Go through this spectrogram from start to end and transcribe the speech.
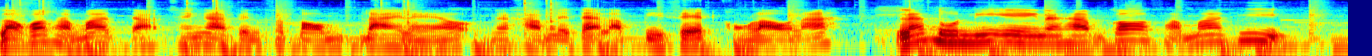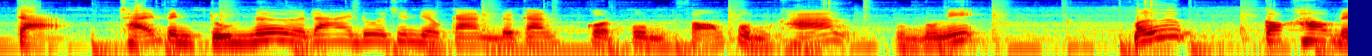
เราก็สามารถจะใช้งานเป็น stomp ได้แล้วนะครับในแต่ละ preset ของเรานะ และตัวนี้เองนะครับก็สามารถที่จะใช้เป็นจูเนอร์ได้ด้วยเช่นเดียวกัน โดยการกดปุ่ม 2 ปุ่มค้างปุ่มตรงนี้ปุ๊บก็เข้าใน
